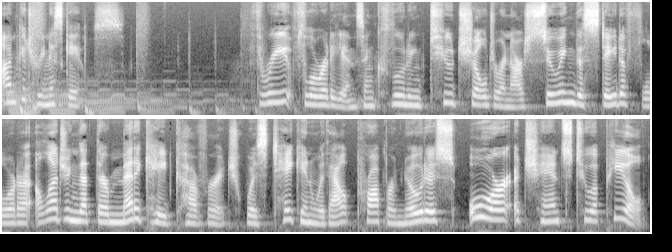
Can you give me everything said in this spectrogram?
I'm Katrina Scales. Three Floridians, including two children, are suing the state of Florida, alleging that their Medicaid coverage was taken without proper notice or a chance to appeal.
